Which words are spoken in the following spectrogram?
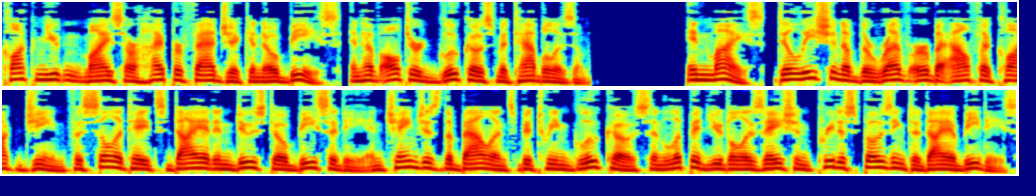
Clock mutant mice are hyperphagic and obese, and have altered glucose metabolism. In mice, deletion of the Rev-erba alpha clock gene facilitates diet-induced obesity and changes the balance between glucose and lipid utilization predisposing to diabetes.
